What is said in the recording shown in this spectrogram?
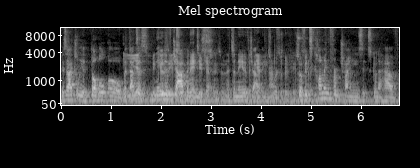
is actually a double O, but that's Yes, a native it's a Japanese. native Japanese word. It's a native Yeah, Japanese word. absolutely, So if that's it's coming from Chinese, it's going to have.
